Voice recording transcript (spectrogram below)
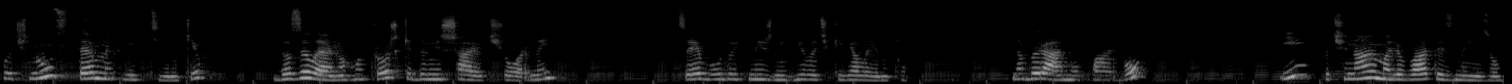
Почну з темних відтінків. До зеленого трошки домішаю чорний. Це будуть нижні гілочки ялинки. Набираємо фарбу і починаю малювати знизу.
